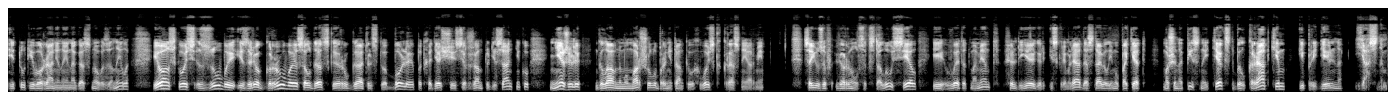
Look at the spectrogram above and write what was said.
И тут его раненая нога снова заныла, и он сквозь зубы изрек грубое солдатское ругательство, более подходящее сержанту-десантнику, нежели главному маршалу бронетанковых войск Красной Армии. Союзов вернулся к столу, сел, и в этот момент фельдъегерь из Кремля доставил ему пакет. Машинописный текст был кратким и предельно ясным.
